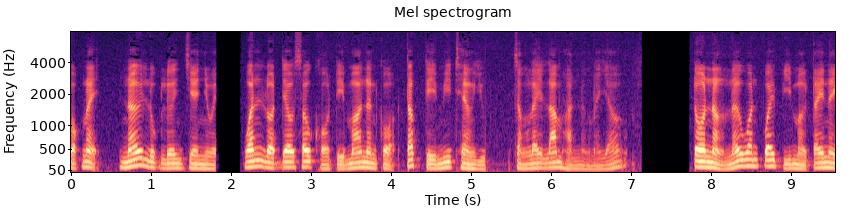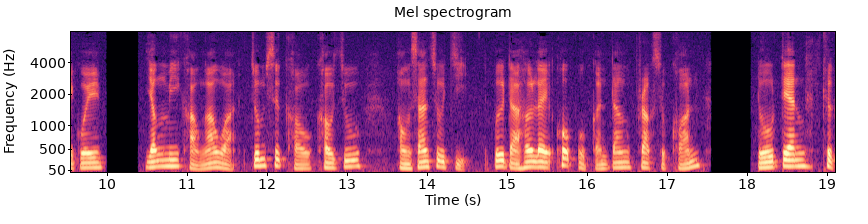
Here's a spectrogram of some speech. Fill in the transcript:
ปอกใน เนยลูกเลือนเจนยู่วันหลดเดียวเศร้าขอตีมานั่นก็ตักตีมีแทงอยู่จังไล่ล้ำหันหนึ่งนายาตัวหนังเนวันป่วยปีเมื่อใดในกวยยังมีข่าวเงาว่าจุ้มซึกเขาเขาจูองซานซูจิปื้อตาเฮเลยคบอุบกันตั้งพรักสุขอนดูเตียนคึก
